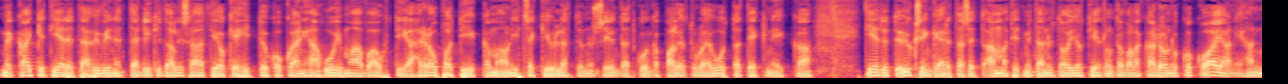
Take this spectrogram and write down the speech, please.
me kaikki tiedetään hyvin, että digitalisaatio kehittyy koko ajan ihan huimaa vauhtia. Robotiikka, mä oon itsekin yllättynyt siitä, että kuinka paljon tulee uutta tekniikkaa. Tietyt yksinkertaiset ammatit, mitä nyt on jo tietyllä tavalla kadonnut koko ajan, ihan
